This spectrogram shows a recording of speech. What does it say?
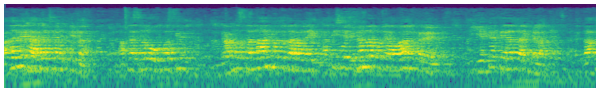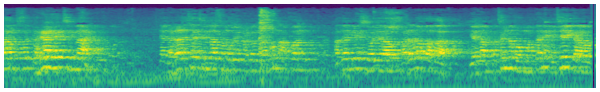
आदरणीय दादाच्या वतीनं आपल्या सर्व उपस्थित ग्रामस्थांना आणि मतदारांना एक अतिशय विनम्रपणे आवाहन करेल की येत्या तेरा तारखेला दादांचं घड्याळ हे चिन्ह आहे. त्या घड्याळाच्या चिन्हासमोर बटन दाबून आपण आदरणीय शिवाजीराव आढळराव दादा यांना प्रचंड बहुमताने विजयी करावं.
